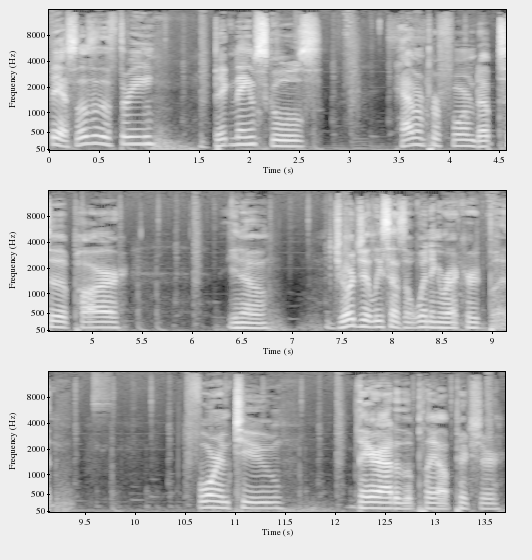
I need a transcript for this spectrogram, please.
but yeah, so those are the three big name schools haven't performed up to par. You know, Georgia at least has a winning record, but four and two, they're out of the playoff picture.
